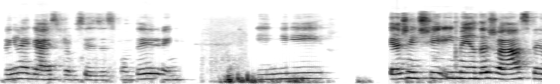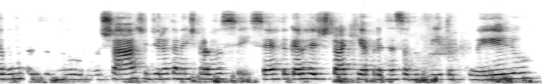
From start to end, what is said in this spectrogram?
bem legais para vocês responderem. E a gente emenda já as perguntas do, do chat diretamente para vocês, certo? Eu quero registrar aqui a presença do Vitor Coelho,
